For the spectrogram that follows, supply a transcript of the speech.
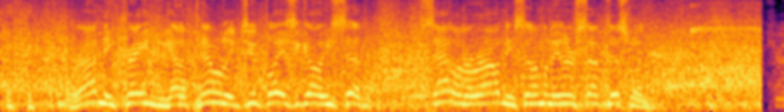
Rodney Crayton got a penalty two plays ago. He said, sat on a route and he said, I'm going to intercept this one. Sure,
